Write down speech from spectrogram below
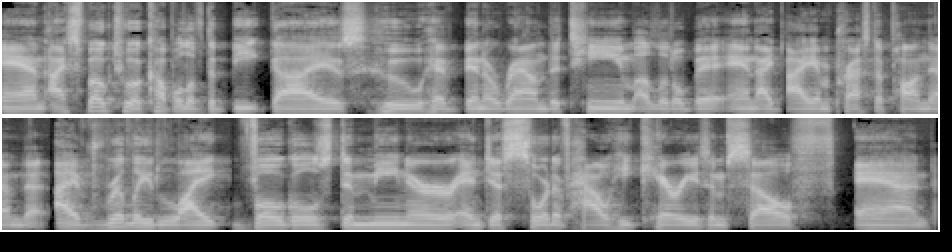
And I spoke to a couple of the beat guys who have been around the team a little bit, and I, I impressed upon them that I really like Vogel's demeanor and just sort of how he carries himself and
